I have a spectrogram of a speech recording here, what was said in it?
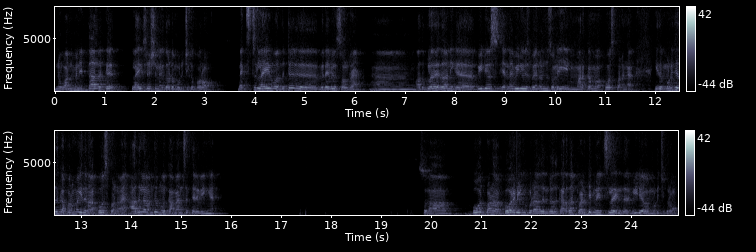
இன்னும் ஒன் மினிட் தான் இருக்குது லைவ் செஷன் இதோட முடிச்சுக்க போகிறோம் நெக்ஸ்ட் லைவ் வந்துட்டு விரைவில் சொல்கிறேன் அதுக்குள்ளே ஏதாவது நீங்கள் வீடியோஸ் என்ன வீடியோஸ் வேணும்னு சொல்லி மறக்காமல் போஸ்ட் பண்ணுங்கள் இது முடிஞ்சதுக்கு அப்புறமா இதை நான் போஸ்ட் பண்ணுவேன். அதில் வந்து உங்கள் கமெண்ட்ஸை தெரிவிங்க. ஸோ நான் போர் பண்ண போர் அடிக்கக்கூடாதுன்றதுக்காக தான் டுவெண்ட்டி மினிட்ஸில் இந்த வீடியோவை முடிச்சுக்கிறோம்.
